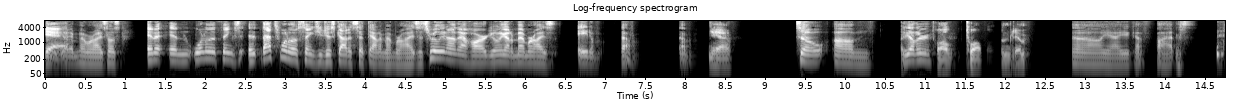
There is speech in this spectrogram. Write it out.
gotta, you Yeah, gotta memorize those. And and one of the things that's one of those things you just got to sit down and memorize. It's really not that hard. You only got to memorize eight of them, seven. yeah. So um, the other, 12, 12 of them, Jim. oh yeah, you got flats. if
